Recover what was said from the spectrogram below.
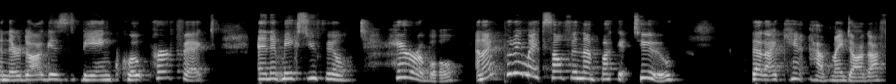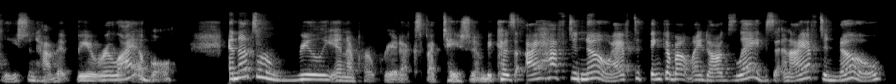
and their dog is being quote perfect and it makes you feel terrible and i'm putting myself in that bucket too that i can't have my dog off leash and have it be reliable and that's a really inappropriate expectation because i have to know i have to think about my dog's legs and i have to know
